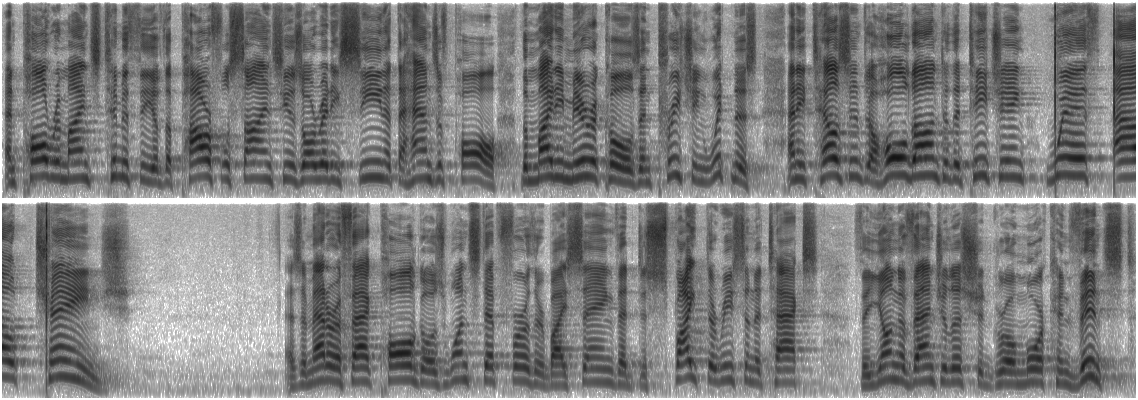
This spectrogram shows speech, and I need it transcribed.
And Paul reminds Timothy of the powerful signs he has already seen at the hands of Paul, the mighty miracles and preaching witnessed, and he tells him to hold on to the teaching without change. As a matter of fact, Paul goes one step further by saying that despite the recent attacks, the young evangelist should grow more convinced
